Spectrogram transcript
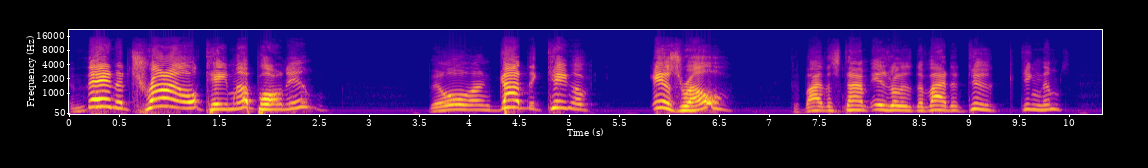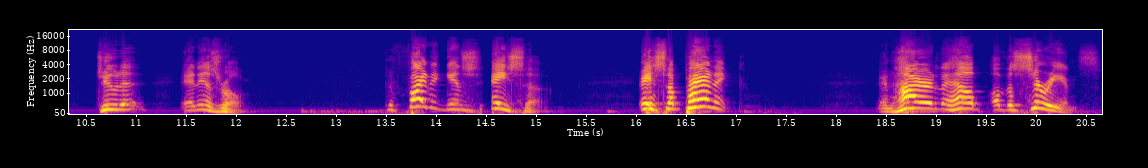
And then a trial came upon him. The old ungodly king of Israel, because by this time Israel is divided two kingdoms, Judah and Israel, to fight against Asa. Asa panicked and hired the help of the Syrians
